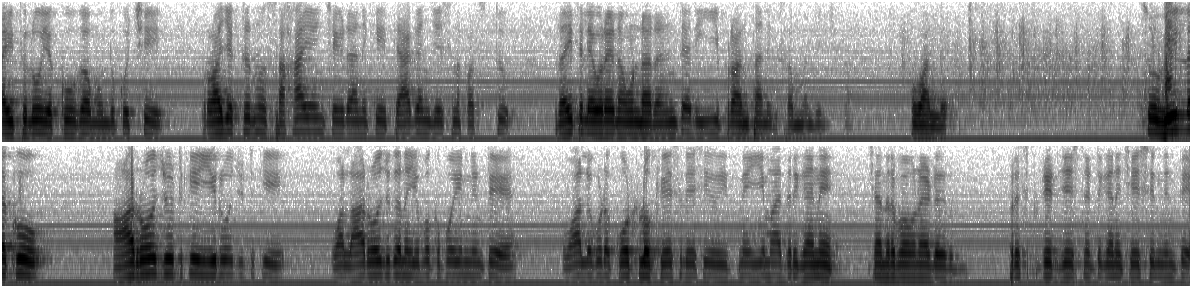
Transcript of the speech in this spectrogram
రైతులు ఎక్కువగా ముందుకొచ్చి ప్రాజెక్టును సహాయం చేయడానికి త్యాగం చేసిన ఫస్ట్ రైతులు ఎవరైనా ఉన్నారంటే అది ఈ ప్రాంతానికి సంబంధించిన వాళ్ళే. సో వీళ్ళకు ఆ రోజుటికి ఈ రోజుటికి వాళ్ళు ఆ రోజు కన్నా ఇవ్వకపోయిందంటే వాళ్ళు కూడా కోర్టులో కేసులు వేసి ఇట్నే ఈ మాదిరిగానే చంద్రబాబు నాయుడు ప్రెసిపిటేట్ చేసినట్టుగానే చేసిందంటే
